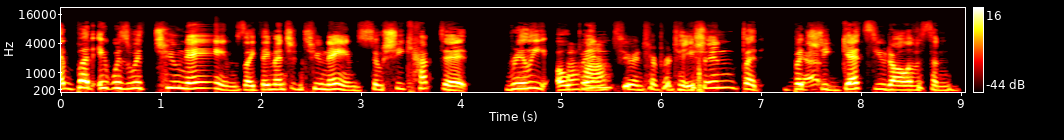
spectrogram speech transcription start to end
and but it was with two names. Like they mentioned two names. So she kept it really open Uh-huh. to interpretation, but but Yep. she gets you to all of a sudden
